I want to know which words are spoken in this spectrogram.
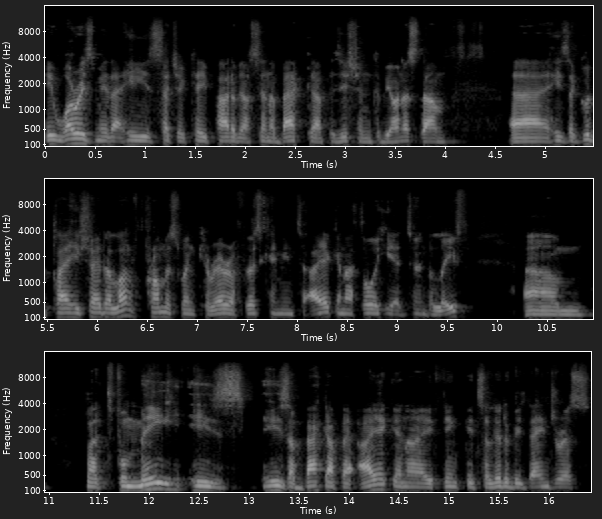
it worries me that he is such a key part of our centre back uh, position. To be honest, um, uh, he's a good player. He showed a lot of promise when Carrera first came into AEK, and I thought he had turned the leaf. Um, but for me, he's he's a backup at AEK, and I think it's a little bit dangerous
